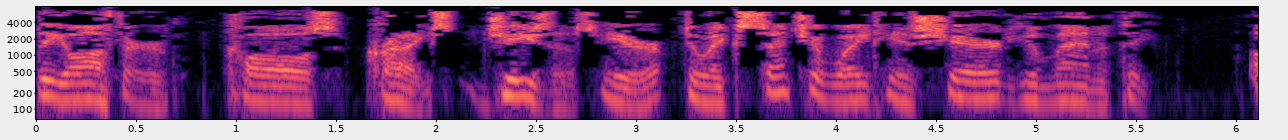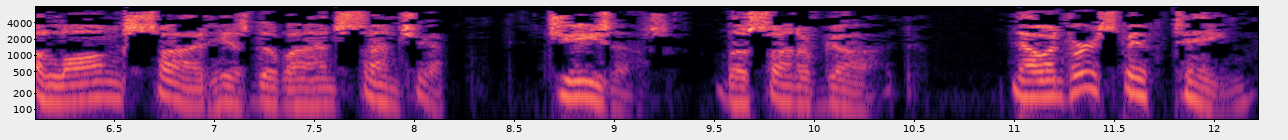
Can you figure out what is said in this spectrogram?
The author calls Christ, Jesus, here to accentuate his shared humanity alongside his divine sonship, Jesus, the Son of God. Now in verse 15,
